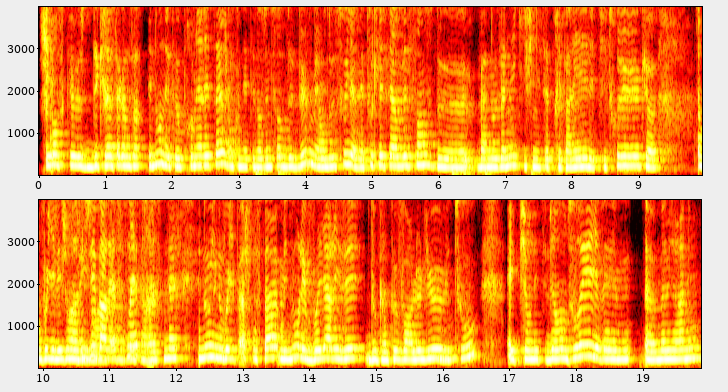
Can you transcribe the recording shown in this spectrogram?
Je Et- pense que je décrirais ça comme ça. Et nous, on était au premier étage, donc on était dans une sorte de bulle, mais en dessous, il y avait toute l'effervescence de bah, nos amis qui finissaient de préparer les petits trucs. On voyait les gens arriver par la fenêtre. par la fenêtre. Nous, ils nous voyaient pas, je pense pas, mais nous, on les voyait arriver, donc un peu voir le lieu et Mhm. tout. Et puis, on était bien entourés. Il y avait euh, ma meilleure amie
